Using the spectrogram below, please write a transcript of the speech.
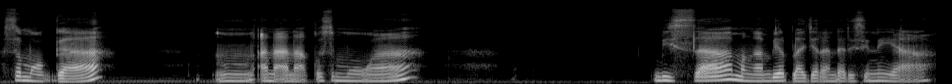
semoga hmm, anak-anakku semua bisa mengambil pelajaran dari sini ya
